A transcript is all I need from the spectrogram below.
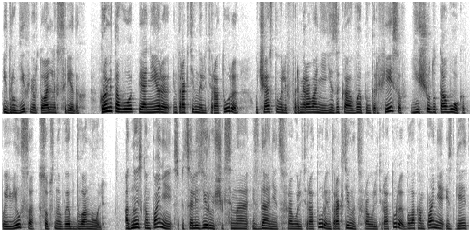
и других виртуальных средах. Кроме того, пионеры интерактивной литературы – участвовали в формировании языка веб-интерфейсов еще до того, как появился, собственно, Web 2.0. Одной из компаний, специализирующихся на издании цифровой литературы, интерактивной цифровой литературы, была компания Eastgate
